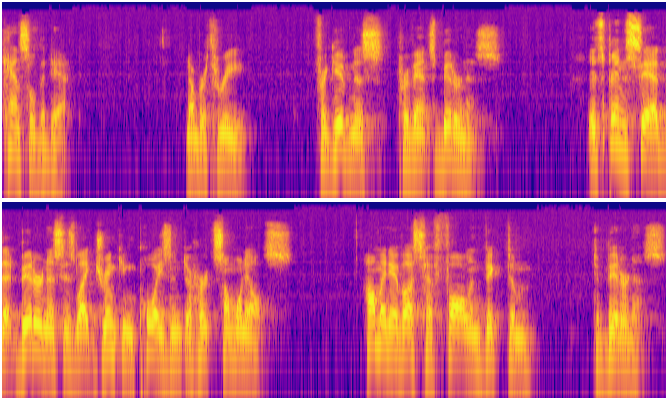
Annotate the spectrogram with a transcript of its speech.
Cancel the debt. Number three, forgiveness prevents bitterness. It's been said that bitterness is like drinking poison to hurt someone else. How many of us have fallen victim to bitterness?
